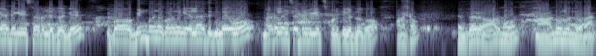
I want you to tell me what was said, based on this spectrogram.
கேட்டகரிஸ் நடந்துட்டு இருக்கு இப்போ வின் பண்ண குழந்தைங்க எல்லாத்துக்குமேவும் மெடல் அண்ட் சர்டிபிகேட்ஸ் கொடுத்துக்கிட்டு இருக்கோம். வணக்கம். என் பேர் ஆறுமுகம். நான் அன்னூர்லேருந்து வரேன்.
